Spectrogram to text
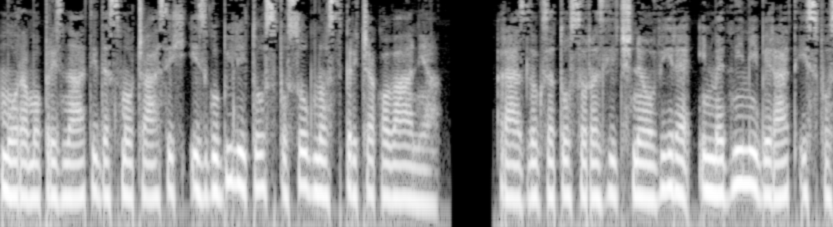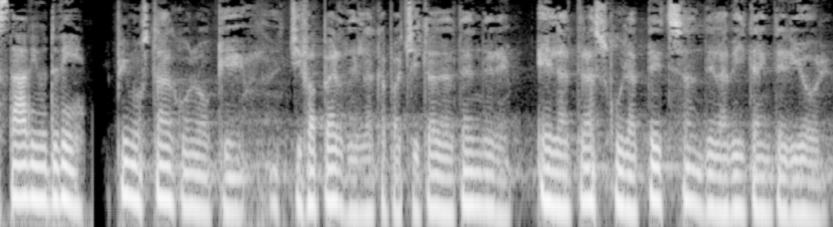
Moramo priznati, da smo včasih izgubili to sposobnost pričakovanja. Razlog za to so različne ovire in med njimi bi rad izpostavil dve. Primo ostacolo, ki ci fa perdere la capacità di attendere, è la trascuratezza della vita interiore.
